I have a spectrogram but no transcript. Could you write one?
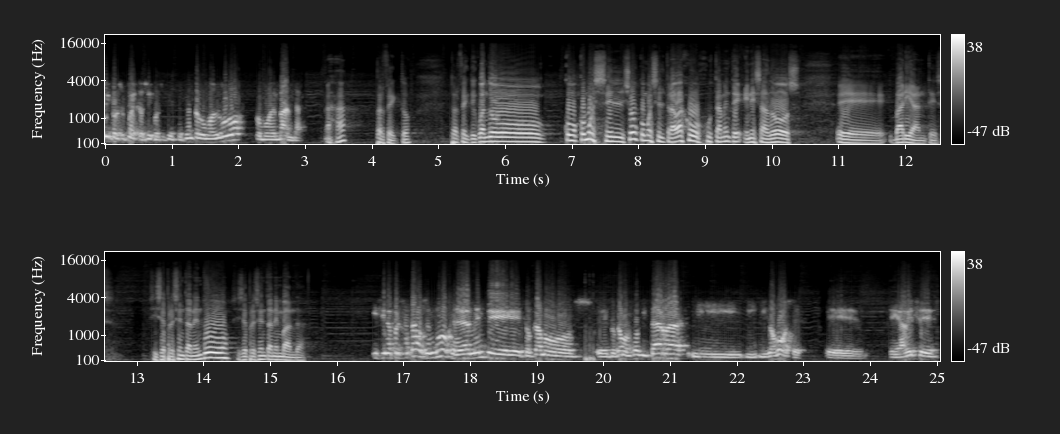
sí, por supuesto, sí, por supuesto. Tanto como dúo como en banda. Ajá, perfecto. Perfecto. ¿Y cuando cómo, es el show, cómo es el trabajo justamente en esas dos eh, variantes? Si se presentan en dúo, si se presentan en banda. Y si nos presentamos en dúo, generalmente tocamos eh, tocamos dos guitarras y, dos voces. Eh, a veces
